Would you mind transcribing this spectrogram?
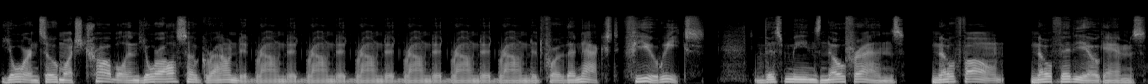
You're in so much trouble and you're also grounded, grounded, grounded, grounded, grounded, grounded, grounded for the next few weeks. This means no friends, no phone, no video games,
